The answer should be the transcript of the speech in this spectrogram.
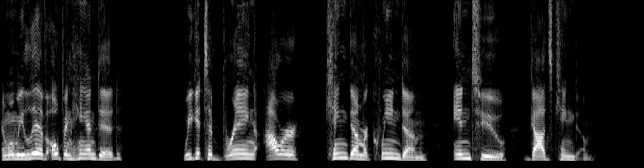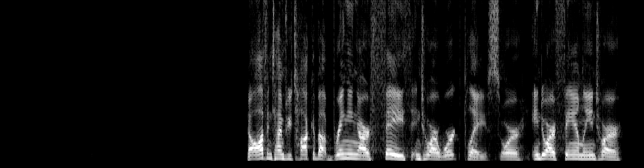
And when we live open handed, we get to bring our kingdom or queendom into God's kingdom. Now, oftentimes we talk about bringing our faith into our workplace or into our family, into our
